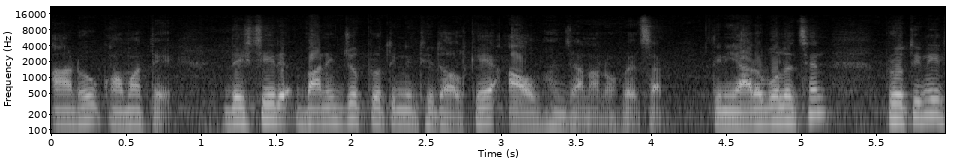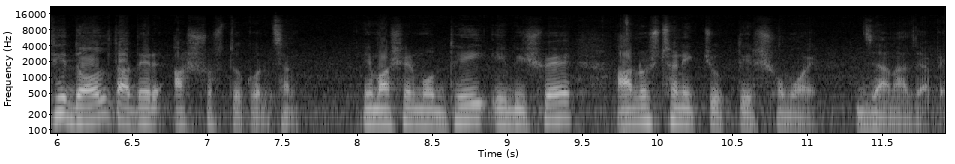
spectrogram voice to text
আরও কমাতে দেশটির বাণিজ্য প্রতিনিধি দলকে আহ্বান জানানো হয়েছে। তিনি আরও বলেছেন, প্রতিনিধি দল তাদের আশ্বস্ত করেছেন। এ মাসের মধ্যেই এ বিষয়ে আনুষ্ঠানিক চুক্তির সময় জানা যাবে।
